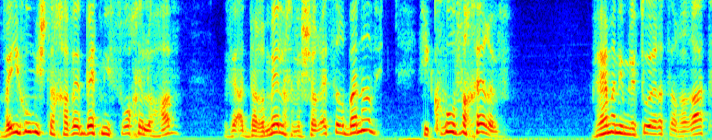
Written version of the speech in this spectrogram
ויהי הוא משתחווה בית נשרוך אלוהיו, ואדר מלך ושאר עצר בניו, היכהו בחרב. והם הנמלטו ארץ ערערת,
